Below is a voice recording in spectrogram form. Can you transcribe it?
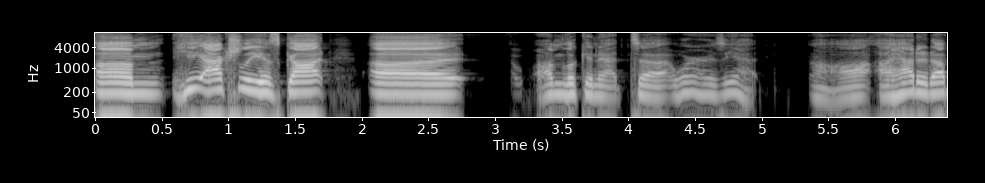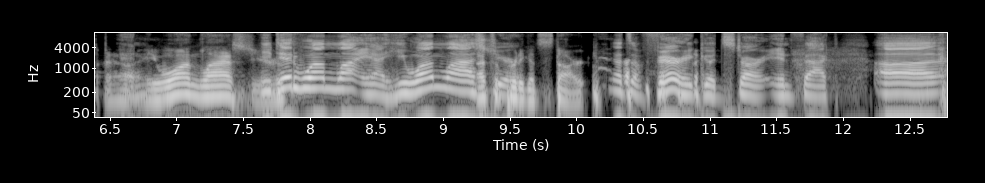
Um, he actually has got. Uh, I'm looking at uh, where is he at? Aw, I had it up. Uh, he won last year. he did one last. Yeah, he won last That's year. That's a pretty good start. That's a very good start, in fact. Uh,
